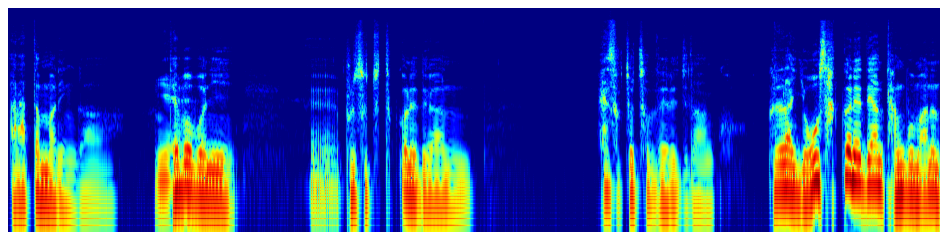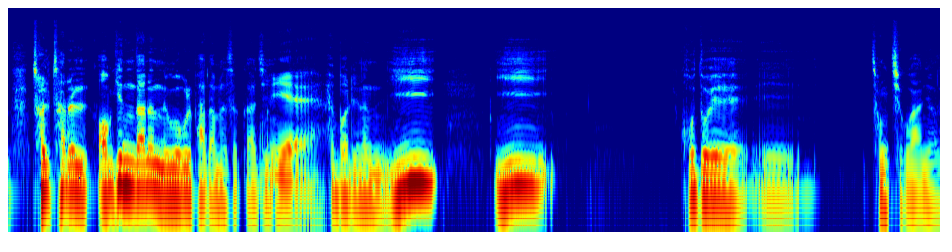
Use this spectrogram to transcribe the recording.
않았단 말인가? 예. 대법원이 에, 불소추 특권에 대한 해석조차도 내리지도 않고 그러나 요 사건에 대한 당부만은 절차를 어긴다는 의혹을 받으면서까지 예. 해버리는 이, 이 고도의 이 정치 관여,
